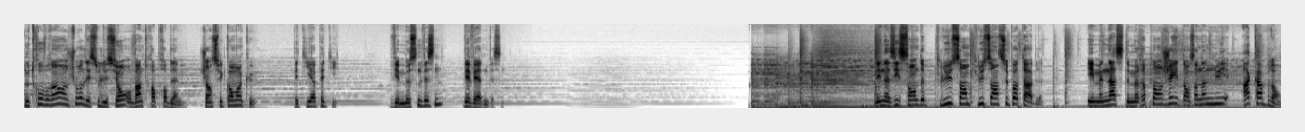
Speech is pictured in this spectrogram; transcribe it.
Nous trouverons un jour les solutions aux 23 problèmes. J'en suis convaincu. Petit à petit. Wir müssen wissen, wir werden wissen. Les nazis sont de plus en plus insupportables et menacent de me replonger dans un ennui accablant.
